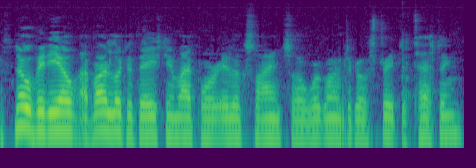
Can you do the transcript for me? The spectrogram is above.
it's no video. I've already looked at the HDMI port. It looks fine, so we're going to go straight to testing.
